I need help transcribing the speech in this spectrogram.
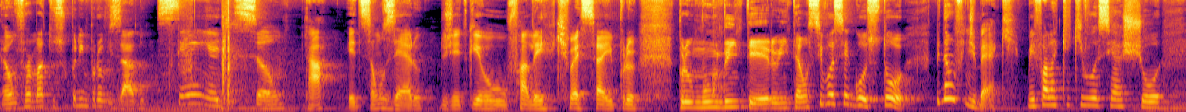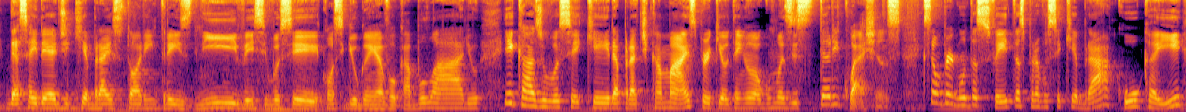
É um formato super improvisado, sem edição, tá? Edição zero, do jeito que eu falei que vai sair pro, pro mundo inteiro. Então, se você gostou, me dá um feedback. Me fala o que, que você achou dessa ideia de quebrar a história em três níveis, se você conseguiu ganhar vocabulário. E caso você queira praticar mais, porque eu tenho algumas study questions, que são perguntas feitas para você quebrar a cuca aí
